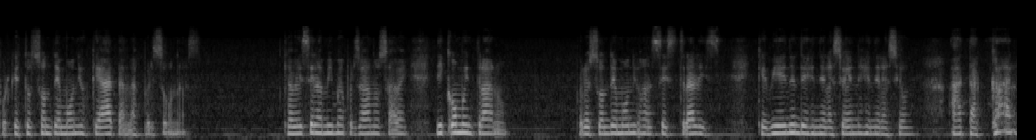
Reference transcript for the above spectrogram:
Porque estos son demonios que atan las personas. Que a veces las mismas personas no saben ni cómo entraron. Pero son demonios ancestrales que vienen de generación en generación a atacar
